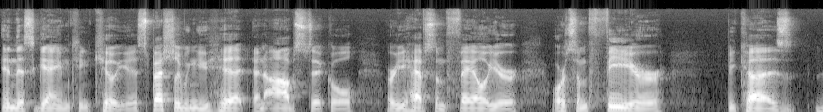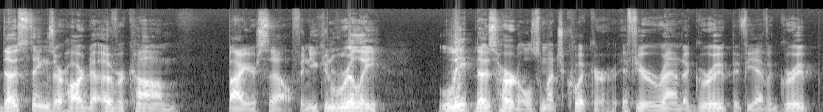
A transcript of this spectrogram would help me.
in this game can kill you, especially when you hit an obstacle or you have some failure or some fear, because those things are hard to overcome by yourself. And you can really leap those hurdles much quicker if you're around a group, if you have a group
